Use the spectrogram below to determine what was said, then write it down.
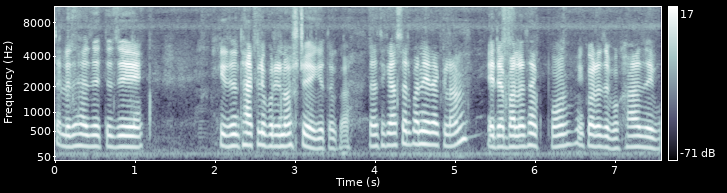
তাহলে দেখা যেত যে কিছুদিন থাকলে পরে নষ্ট হয়ে যেত গা। তার থেকে আচার বানিয়ে রাখলাম, এটা ভালো থাকব ই করা যাব, খাওয়া যাব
